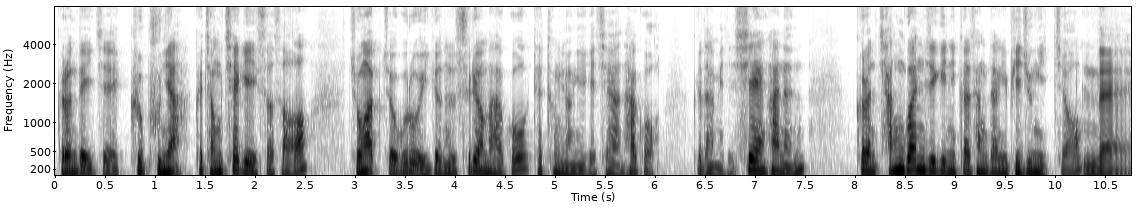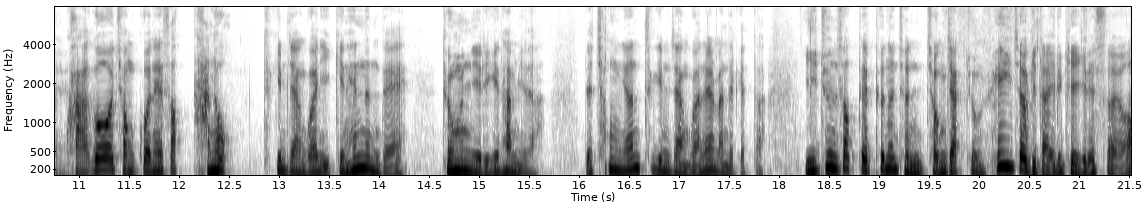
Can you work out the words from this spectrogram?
그런데 이제 그 분야, 그 정책에 있어서 종합적으로 의견을 수렴하고 대통령에게 제안하고 그다음에 이제 시행하는 그런 장관직이니까 상당히 비중이 있죠. 네. 과거 정권에서 간혹 특임 장관이 있긴 했는데 드문 일이긴 합니다. 근데 청년 특임 장관을 만들겠다. 이준석 대표는 전, 정작 좀 회의적이다 이렇게 얘기를 했어요.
